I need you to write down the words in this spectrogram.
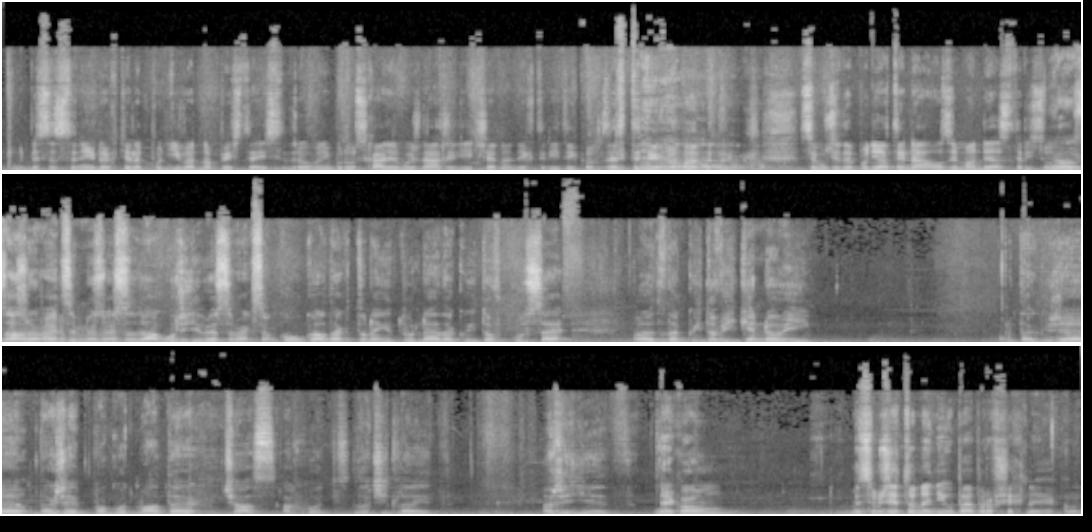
kdybyste se někdo chtěli podívat, napište i Sidrou, oni budou schánět možná řidiče na některé ty koncerty, tak se můžete podívat i na Ozymandias, který jsou Jo, jako zároveň super. si myslím, že se to dá uřídit, protože jsem, jak jsem koukal, tak to není turné takový to v kuse, ale je to takový to víkendový. Takže, takže pokud máte čas a chuť začít lejt a řídit. Jako, myslím, že to není úplně pro všechny. Jako.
